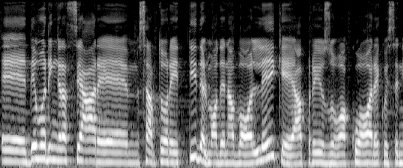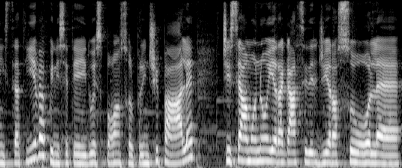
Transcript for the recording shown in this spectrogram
E devo ringraziare mm, Sartoretti del Modena Volley che ha preso a cuore questa iniziativa, quindi siete i due sponsor principali. Ci siamo noi ragazzi del Girasole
